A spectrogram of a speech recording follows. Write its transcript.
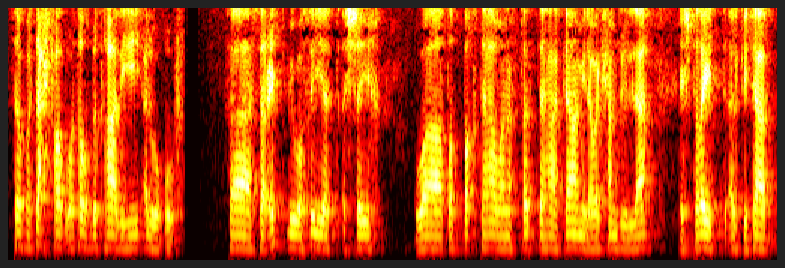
سوف تحفظ وتضبط هذه الوقوف. فسعدت بوصية الشيخ وطبقتها ونفذتها كاملة والحمد لله. اشتريت الكتاب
